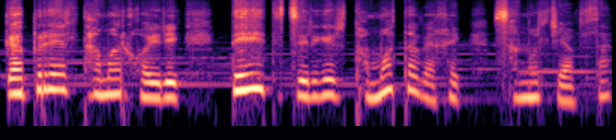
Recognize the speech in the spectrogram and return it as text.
Габриэл Тамар хоёрыг дээд зэрэгээр томоотой байхыг сануулж явлаа.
